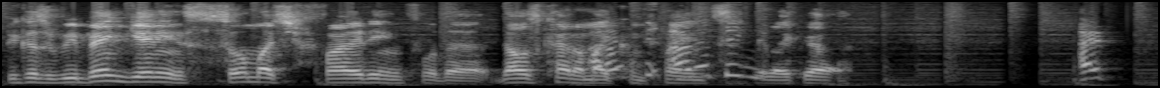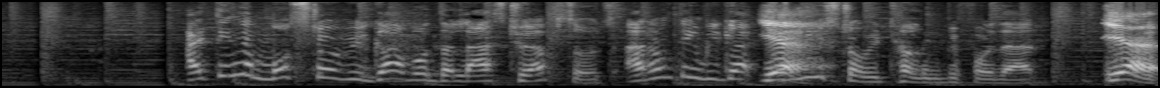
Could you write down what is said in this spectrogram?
because we've been getting so much fighting for the. That was kind of my complaint. Think, like. Uh, I think the most story we got was the last two episodes. I don't think we got yeah. any storytelling before that. Yeah,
